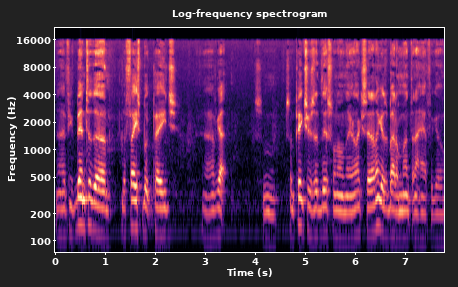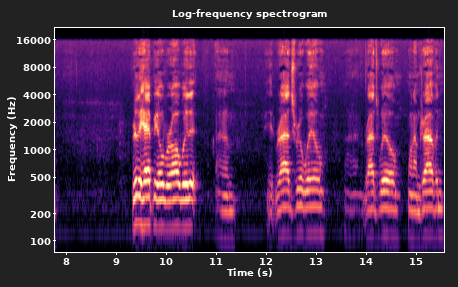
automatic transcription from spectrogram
Now if you've been to the, the Facebook page, uh, I've got some some pictures of this one on there. Like I said, I think it was about a month and a half ago. Really happy overall with it. Um, it rides real well. Uh, rides well when I'm driving.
